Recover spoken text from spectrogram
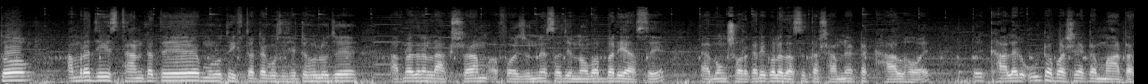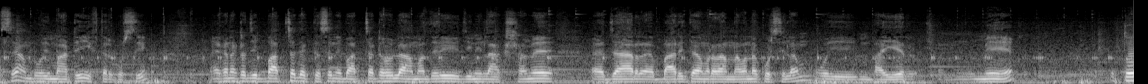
তো, আমরা যে স্থানটাতে মূলত ইফতারটা করছি, সেটা হলো যে, আপনারা জানেন লাকসাম ফয়জুন্নেসা যে নবাববাড়ি আছে এবং সরকারি কলেজ আছে, তার সামনে একটা খাল হয়। ওই খালের উল্টা পাশে একটা মাঠ আছে, আমরা ওই মাঠে ইফতার করছি। এখানে একটা যে বাচ্চা দেখতেছেন, এই বাচ্চাটা হলো আমাদেরই যিনি লাকসামে যার বাড়িতে আমরা রান্নাবান্না করছিলাম, ওই ভাইয়ের মেয়ে। তো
